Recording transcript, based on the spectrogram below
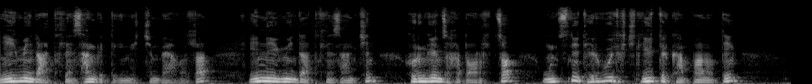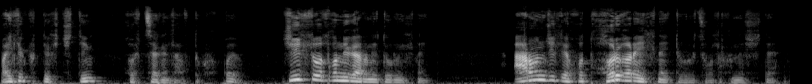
нийгмийн даатгалын сан гэдэг юм чинь байгуулад энэ нийгмийн даатгалын сан чинь хөрөнгөний захад оролцоод үндэсний тэргүүлэгч лидер компаниудын баялаг бүтээгчдийн хувьцааг нь авдаг байхгүй юу? Жил болгоно 1.4 их найд. 10 жил явхад 20 гаруй их найд төгрөг цуглах нь шүү дээ.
